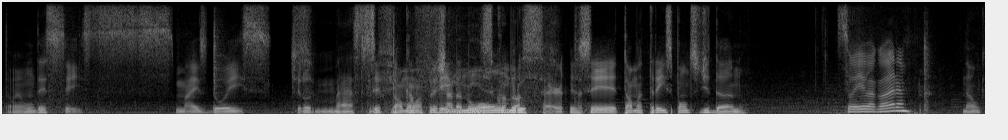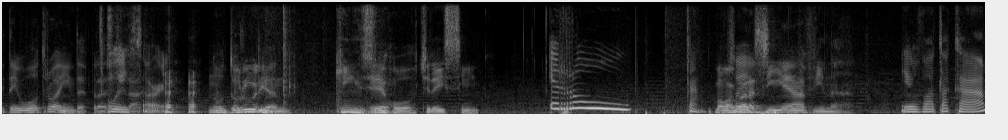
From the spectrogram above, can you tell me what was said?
Então é um D6. Mais dois. Tirou. Mestre Você toma uma flechada no ombro. acerta. Você toma 3 pontos de dano. Sou eu agora? Não que tem o outro ainda pra Ui, tirar. sorry. No Dururian. 15. Errou, tirei 5. Errou! Tá. Bom, agora eu. sim é a Vina. Eu vou atacar.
